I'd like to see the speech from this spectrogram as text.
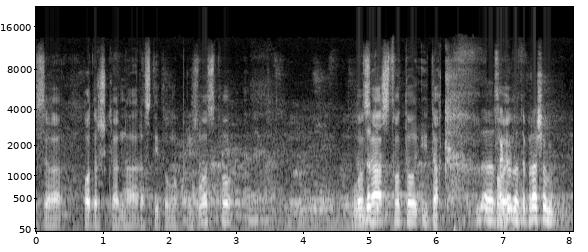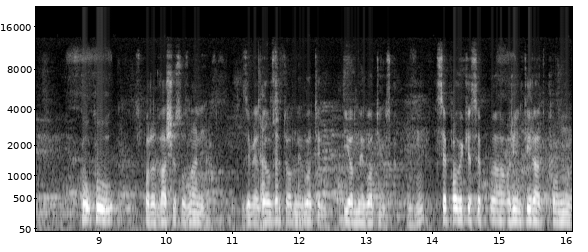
за поддршка на растително производство, лозарството и така. Да, да, Сакам да те прашам колку според ваше сознание земјоделците од Неготина и од Неготинско. Mm -hmm. Се повеќе се ориентираат кон,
